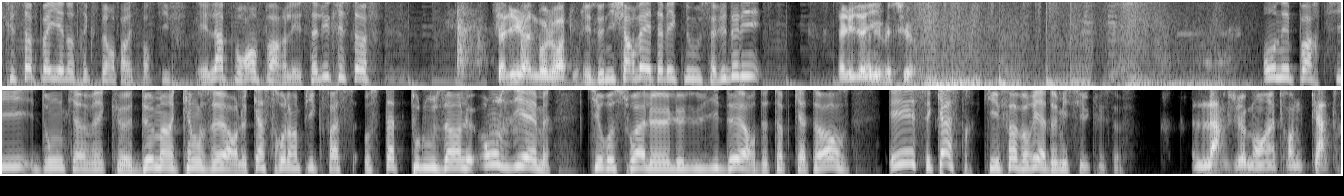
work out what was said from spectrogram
Christophe Maillet, notre expert en paris sportif, est là pour en parler. Salut Christophe Salut Yann, bonjour à tous. Et Denis Charvet est avec nous. Salut Denis Salut Denis. Salut messieurs. On est parti donc avec euh, demain 15h le Castre Olympique face au Stade Toulousain, le 11e qui reçoit le, le leader de top 14. Et c'est Castres qui est favori à domicile, Christophe. Largement, 1,34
